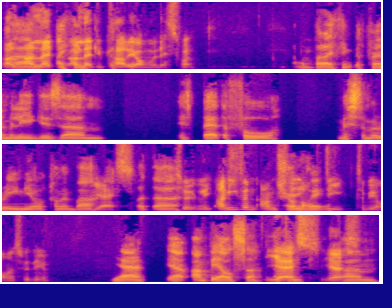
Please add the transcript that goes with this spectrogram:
I'll, I'll Um, let I you, I'll let you carry on with this one. Uh, but I think the Premier League is um is better for Mr. Mourinho coming back. Yes, But uh, certainly, and even Ancelotti, to be honest with you. Yeah, yeah, and Bielsa. I think. Yes, yes. Um,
